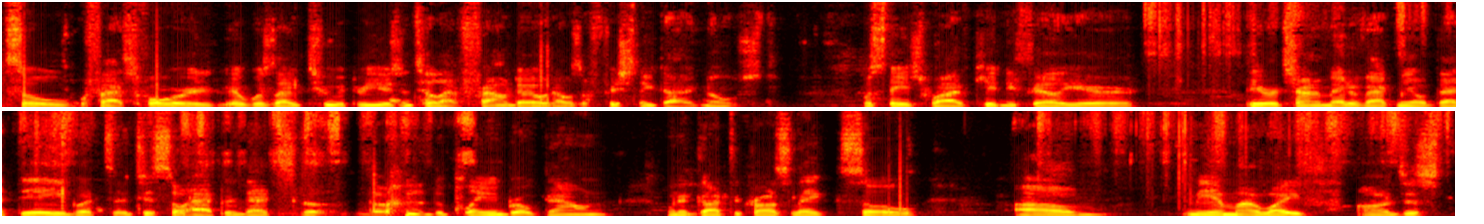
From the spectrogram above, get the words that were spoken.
so fast forward, it was like two or three years until I found out I was officially diagnosed with stage five kidney failure. They were trying to medevac me out that day, but it just so happened that the the, the plane broke down when it got to Cross Lake. So um, me and my wife uh, just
